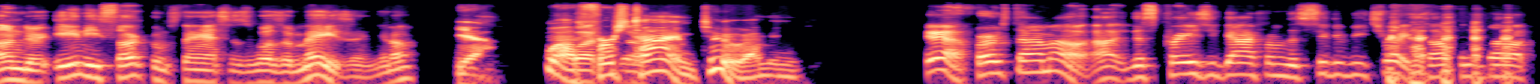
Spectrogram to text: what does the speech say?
under any circumstances was amazing, you know? Yeah. Well, but, first uh, time too. I mean, yeah, first time out. I, this crazy guy from the city of Detroit talking about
